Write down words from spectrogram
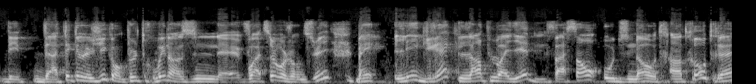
des, de la technologie qu'on peut trouver dans une euh, voiture aujourd'hui, ben, les Grecs l'employaient d'une façon ou d'une autre. Entre autres, euh,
